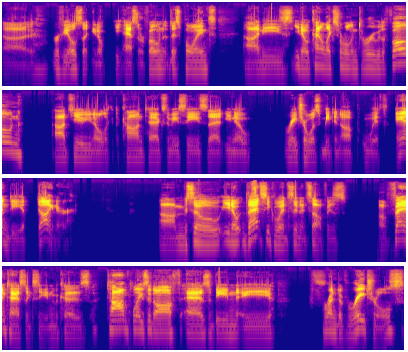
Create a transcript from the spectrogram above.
uh reveals that you know he has her phone at this point, uh, and he's you know kind of like scrolling through the phone uh to you know look at the context, and he sees that you know Rachel was meeting up with Andy at diner. Um, so you know that sequence in itself is a fantastic scene because Tom plays it off as being a friend of Rachel's.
